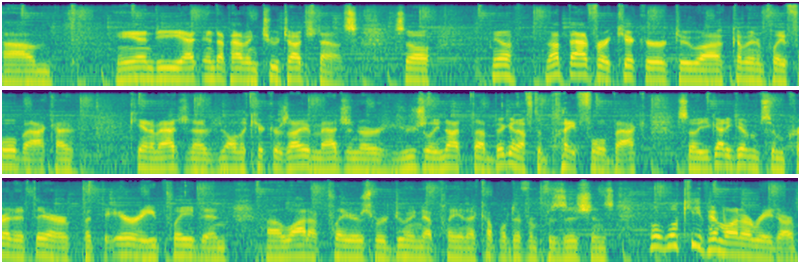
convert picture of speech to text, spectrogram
Um, and he had, ended up having two touchdowns. So you know, not bad for a kicker to uh, come in and play fullback. I can't imagine that all the kickers I imagine are usually not uh, big enough to play fullback. So you got to give him some credit there. But the area he played in, a lot of players were doing that, playing a couple different positions. Well, we'll keep him on our radar.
